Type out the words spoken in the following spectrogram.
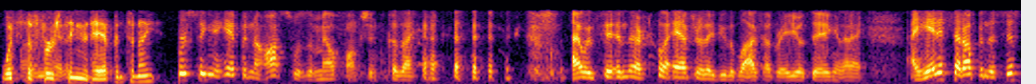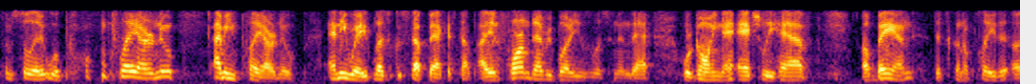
What's the Uh, first had a- thing that happened tonight? First thing that happened to us was a malfunction because I I was sitting there after they do the Blog Talk Radio thing, and I I had it set up in the system so that it will play our new. I mean, play our new. Anyway, let's go step back a step. I informed everybody who's listening that we're going to actually have a band that's going to play the uh,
